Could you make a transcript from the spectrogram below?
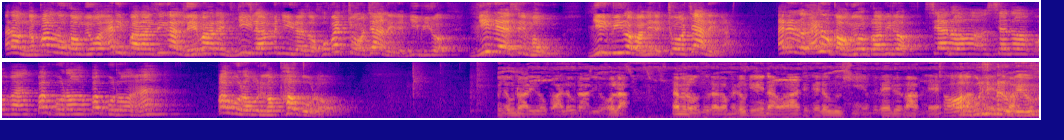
အဲ့တော့ငပောက်လိုကောင်မျိုးကအဲ့ဒီပါရာဇိက၄ပါးနဲ့ညှိလားမညှိလားဆိုဟိုဘက်ကြော်ကြနေတယ်ညှိပြီးတော့ညှိတဲ့အစ်စ်မဟုတ်ဘူးညှိပြီးတော့ဗာဖြစ်တယ်ကြော်ကြနေတာ အဲ့ဒီလိုအဲ့လိုကောင်မျိုးတွားပြီးတော့ဆရာတော်ဆရာတော်ဟိုဘပောက်ကိုတော့ပောက်ကိုတော့ဟမ်ပောက်ကိုတော့ဟိုဒီကောင်ဖောက်ကိုတော့လုံးတာတွေရောပါလုံးတာတွေရောဟုတ်လားလက်မတော်ဆိုတာကမလုပ်တင်တာပါတကယ်လို့လို့ရှိရင်ဘယ်လွယ်ပါမလဲဩအခုထိမလုပ်သေးဘူး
